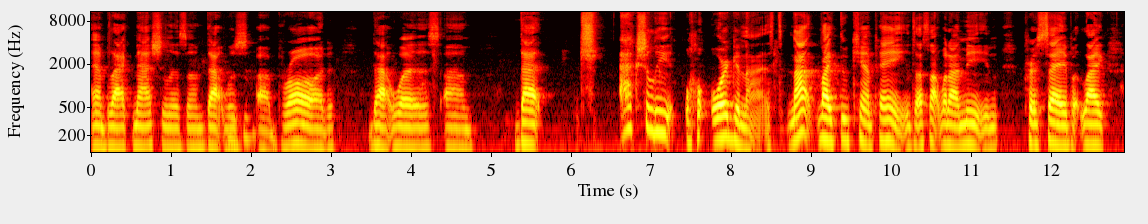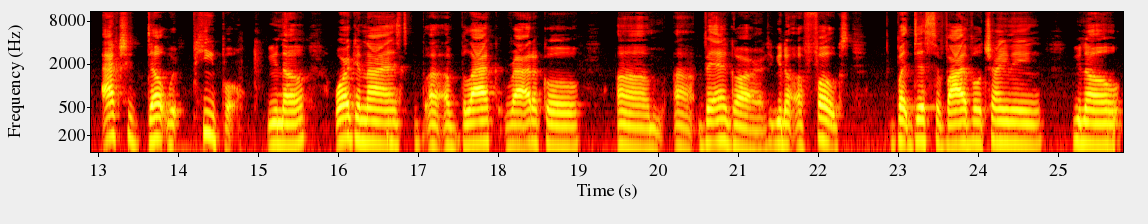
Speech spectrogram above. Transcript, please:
and black nationalism that was uh, broad, that was um, that tr- actually organized, not like through campaigns. That's not what I mean per se, but like actually dealt with people, you know, organized a, a black radical um, uh, vanguard, you know, of folks, but did survival training, you know,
